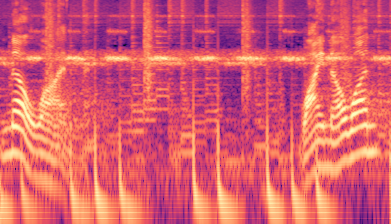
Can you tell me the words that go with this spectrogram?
no one. Why no one?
